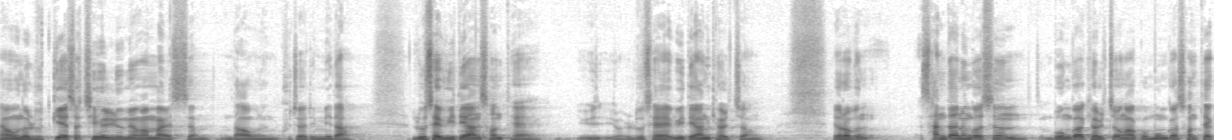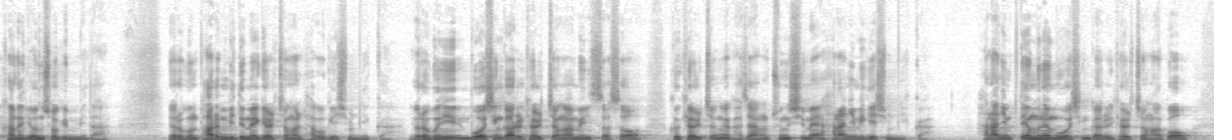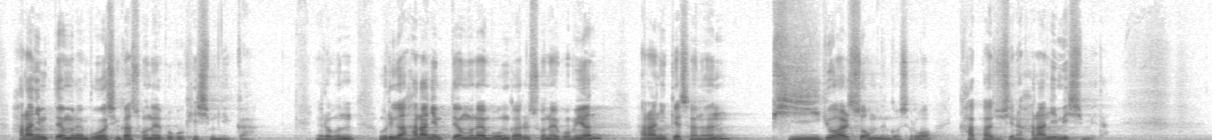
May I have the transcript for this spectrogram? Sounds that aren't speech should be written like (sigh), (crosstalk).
자, 오늘 룻기에서 제일 유명한 말씀 나오는 구절입니다. 룻의 위대한 선택, 룻의 위대한 결정. 여러분 산다는 것은 뭔가 결정하고 뭔가 선택하는 연속입니다. 여러분 바른 믿음의 결정을 하고 계십니까? 여러분이 무엇인가를 결정함에 있어서 그 결정의 가장 중심에 하나님이 계십니까? 하나님 때문에 무엇인가를 결정하고 하나님 때문에 무엇인가 손해 보고 계십니까? 여러분 우리가 하나님 때문에 뭔가를 손해 보면 하나님께서는 비교할 수 없는 것으로 갚아 주시는 하나님이십니다.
